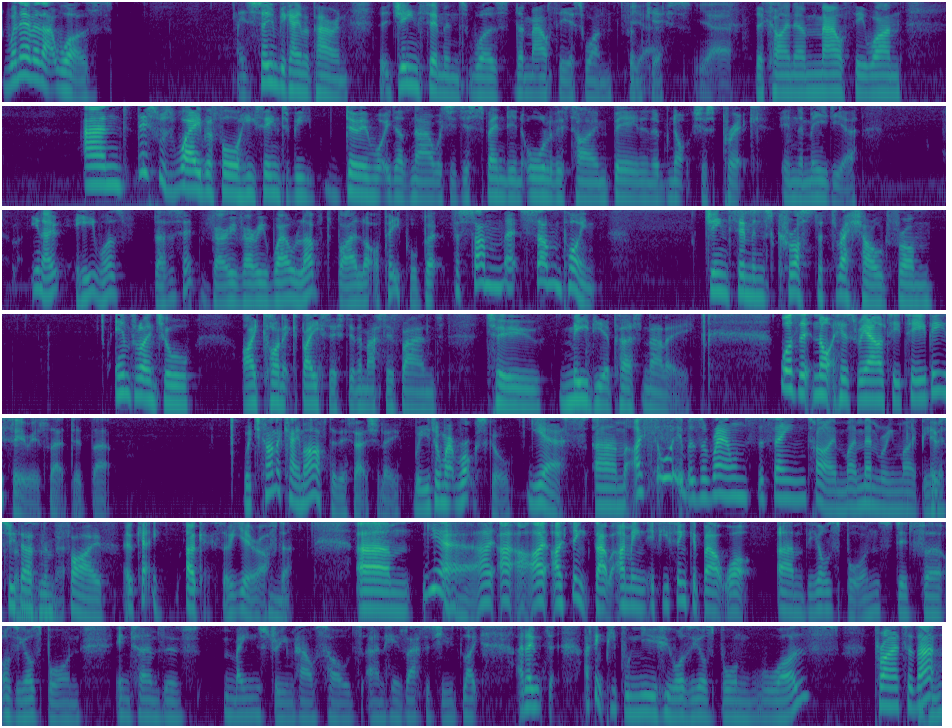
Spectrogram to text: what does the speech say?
whenever that was, it soon became apparent that Gene Simmons was the mouthiest one from Yeah. Kiss Yeah. the kind of mouthy one. And this was way before he seemed to be doing what he does now, which is just spending all of his time being an obnoxious prick in the media. You know, he was, as I said, very, very well loved by a lot of people. But for some, at some point, Gene Simmons crossed the threshold from influential, iconic bassist in a massive band to media personality. Was it not his reality TV series that did that? Which kind of came after this actually. Were you talking about Rock School? Yes. Um, I thought it was around the same time. My memory might be. It was 2005. that. Okay. Okay. So a year Hmm. after. Um, yeah. I, I, I, I think that. I mean, if you think about what um, the Osbournes did for Ozzy Osbourne in terms of mainstream households and his attitude, like I don't. Th- I think people knew who Ozzy Osbourne was prior to that. Mm-hmm.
